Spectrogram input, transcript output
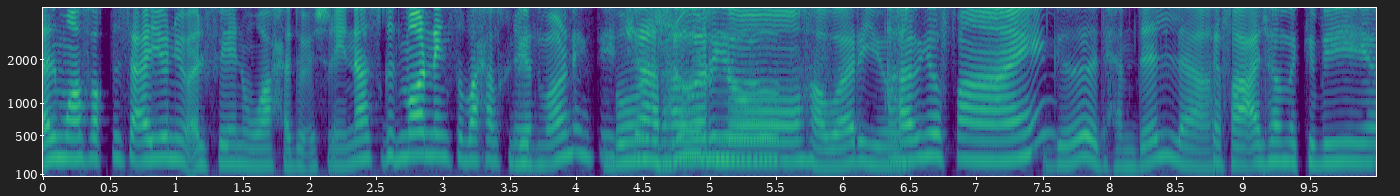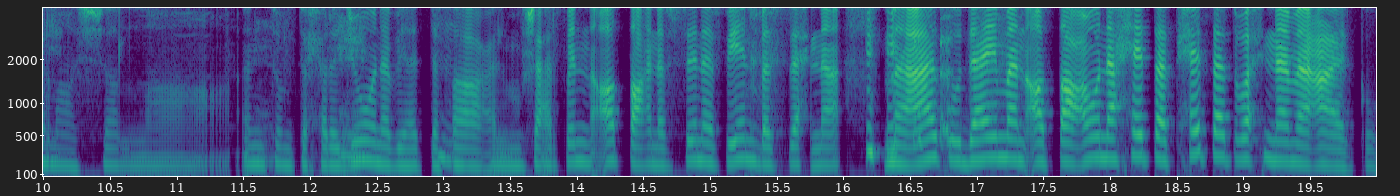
الموافق 9 يونيو 2021 ناس good morning صباح الخير. Good morning teacher. How are you? Buongiorno how are you? Are you fine? Good الحمد لله. تفاعلهم كبير. ما شاء الله. أنتم تحرجونا بهالتفاعل. مش عارفين نقطع نفسنا فين بس إحنا معاكم دايما قطعونا حتت حتت وإحنا معاكم.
